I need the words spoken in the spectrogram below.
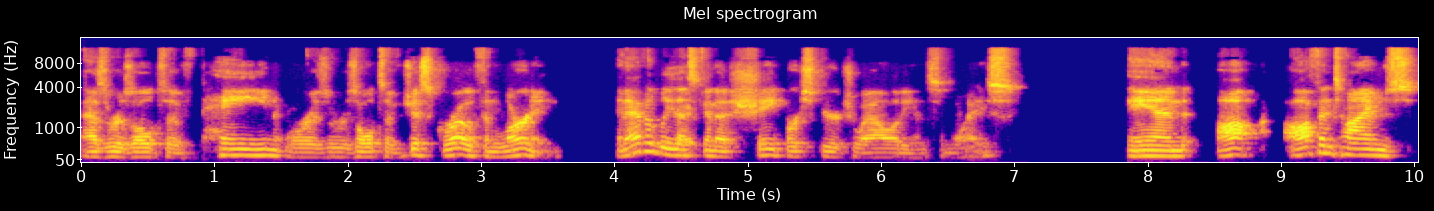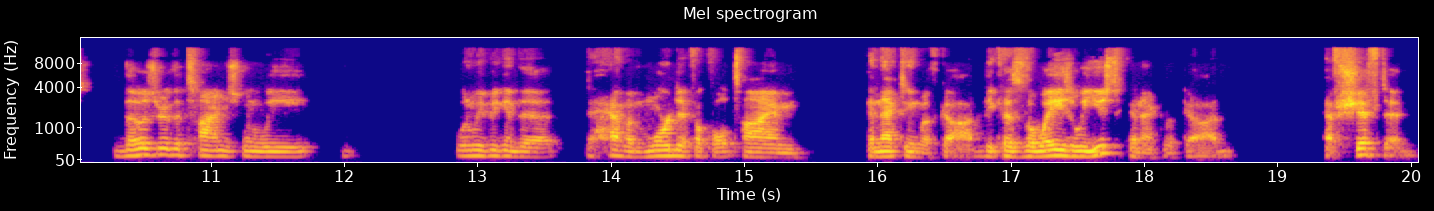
as a result of pain or as a result of just growth and learning. Inevitably, that's going to shape our spirituality in some ways. And uh, oftentimes, those are the times when we when we begin to, to have a more difficult time connecting with God because the ways we used to connect with God have shifted.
